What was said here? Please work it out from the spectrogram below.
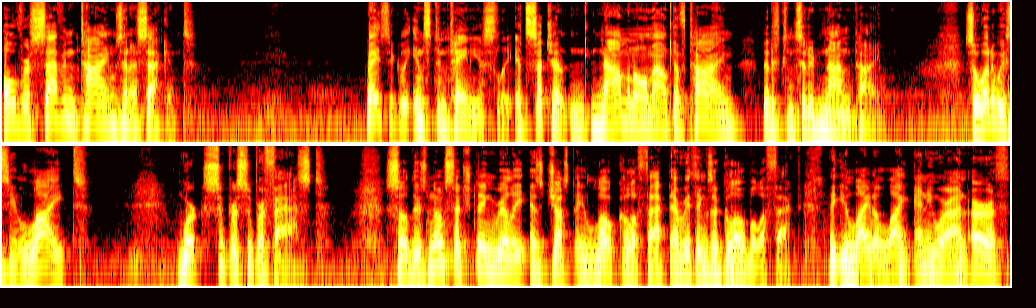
over seven times in a second. Basically, instantaneously. It's such a nominal amount of time that it's considered non time. So, what do we see? Light works super, super fast. So there's no such thing really as just a local effect. Everything's a global effect. That you light a light anywhere on Earth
